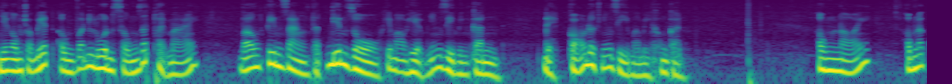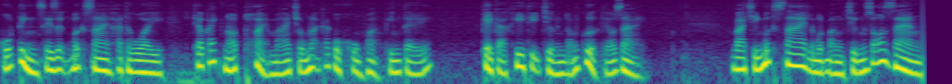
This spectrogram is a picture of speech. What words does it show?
nhưng ông cho biết ông vẫn luôn sống rất thoải mái và ông tin rằng thật điên rồ khi mạo hiểm những gì mình cần để có được những gì mà mình không cần. Ông nói ông đã cố tình xây dựng Berkshire Hathaway theo cách nó thoải mái chống lại các cuộc khủng hoảng kinh tế, kể cả khi thị trường đóng cửa kéo dài. Và chính Berkshire là một bằng chứng rõ ràng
